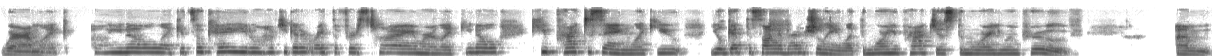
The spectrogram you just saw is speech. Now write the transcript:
where i'm like oh, you know, like it's okay. You don't have to get it right the first time, or like, you know, keep practicing. Like you, you'll get the song eventually. Like the more you practice, the more you improve. Um,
